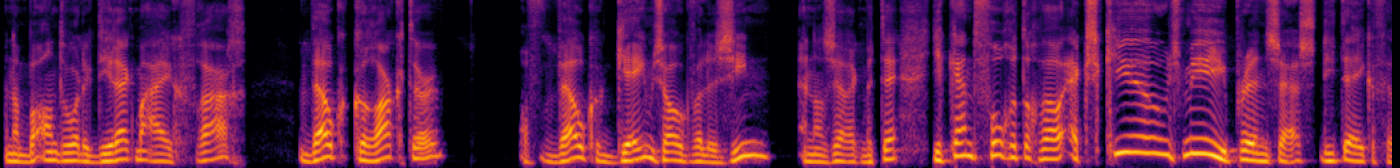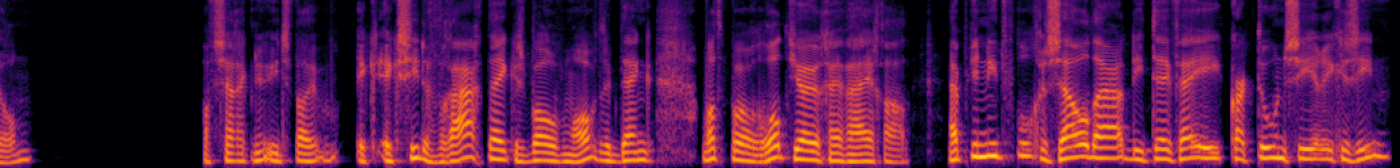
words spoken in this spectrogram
en dan beantwoord ik direct mijn eigen vraag. Welke karakter of welke game zou ik willen zien En dan zeg ik meteen, je kent vroeger toch wel Excuse Me Princess, die tekenfilm? Of zeg ik nu iets, wel, ik, ik zie de vraagtekens boven mijn hoofd. Dat ik denk, wat voor rotjeugd heeft hij gehad? Heb je niet vroeger Zelda, die tv-cartoon-serie gezien?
